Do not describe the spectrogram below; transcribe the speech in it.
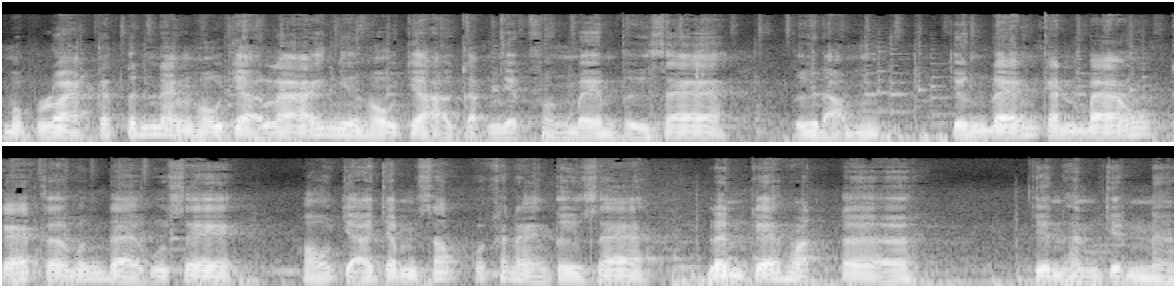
một loạt các tính năng hỗ trợ lái như hỗ trợ cập nhật phần mềm từ xa, tự động, chẩn đoán cảnh báo các ờ, vấn đề của xe, hỗ trợ chăm sóc của khách hàng từ xa, lên kế hoạch ờ, trên hành trình ờ,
